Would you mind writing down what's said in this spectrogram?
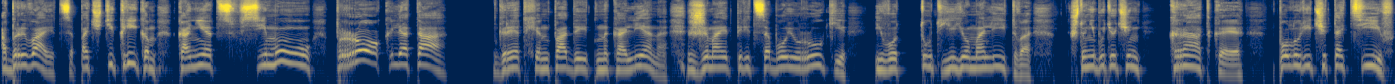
обрывается почти криком «Конец всему! Проклята!» Гретхен падает на колено, сжимает перед собою руки, и вот тут ее молитва, что-нибудь очень краткое — полуречитатив,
